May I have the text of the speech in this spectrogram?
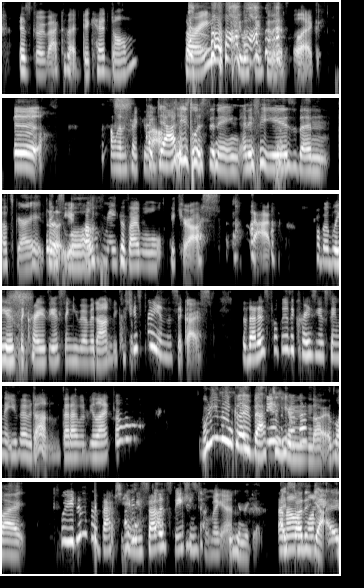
is go back to that dickhead Dom. Sorry, if you're listening to this, but like, ugh. I'm gonna check you I out. doubt he's listening, and if he is, then that's great. Thanks come to me because I will kick your ass. That probably is the craziest thing you've ever done because she's pretty innocent, guys. But that is probably the craziest thing that you've ever done. That I would be like, oh, What do you mean go back to him back though? Like well, you didn't go back to him. You started I speaking to him again. him again. I I started, like, yeah, I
